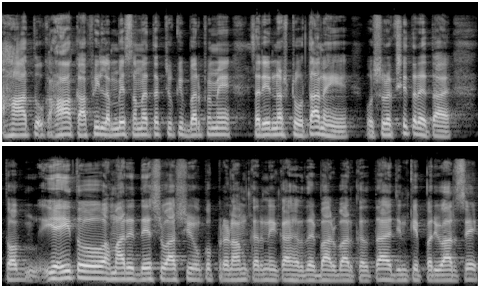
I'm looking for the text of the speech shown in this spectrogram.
हाँ तो हाँ काफ़ी लंबे समय तक चूँकि बर्फ़ में शरीर नष्ट होता नहीं, वो सुरक्षित रहता है। तो अब यही तो हमारे देशवासियों को प्रणाम करने का हृदय बार बार करता है, जिनके परिवार से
